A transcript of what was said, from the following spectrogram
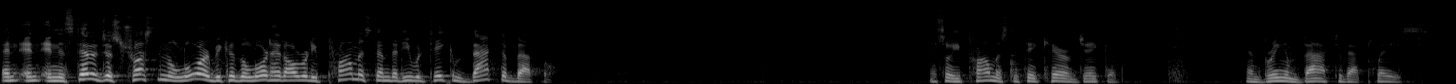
And, and, and instead of just trusting the Lord, because the Lord had already promised him that he would take him back to Bethel. And so he promised to take care of Jacob and bring him back to that place.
